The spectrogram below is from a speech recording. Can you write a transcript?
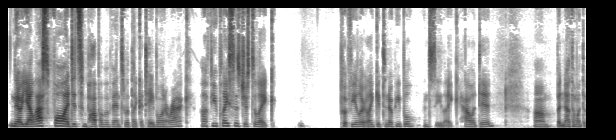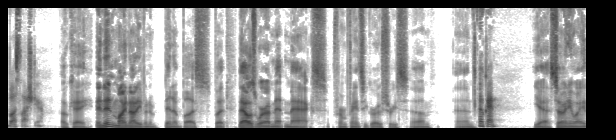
no, yeah, last fall I did some pop up events with like a table and a rack, a few places just to like put feeler, like get to know people and see like how it did. Um, but nothing with the bus last year. Okay. And it might not even have been a bus, but that was where I met Max from Fancy Groceries. Um, and Okay. yeah, so anyway,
